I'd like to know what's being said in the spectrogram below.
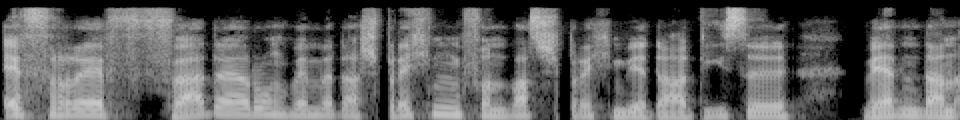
EFRE-Förderung, wenn wir da sprechen, von was sprechen wir da? Diese werden dann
